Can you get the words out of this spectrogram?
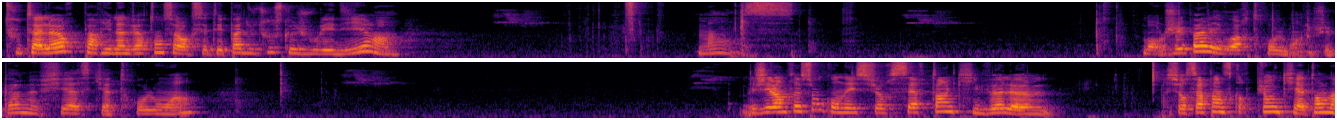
tout à l'heure par inadvertance alors que c'était pas du tout ce que je voulais dire. Mince. Bon, je vais pas aller voir trop loin. Je vais pas me fier à ce qu'il y a trop loin. J'ai l'impression qu'on est sur certains qui veulent... Euh, sur certains scorpions qui attendent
